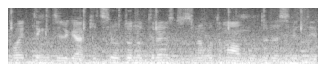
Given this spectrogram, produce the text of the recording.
Vou ter que desligar aqui se eu tô no trânsito, senão eu vou tomar uma multa da CT.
